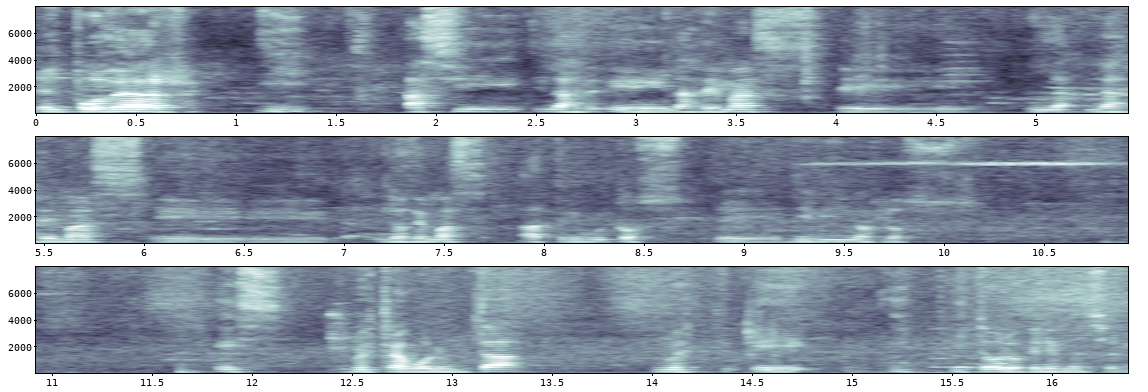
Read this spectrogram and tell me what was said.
el poder y así las, eh, demás, eh, las demás eh, los demás atributos divinos los, es nuestra voluntad y, todo lo que les mencioné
